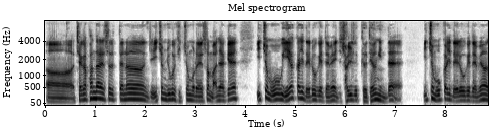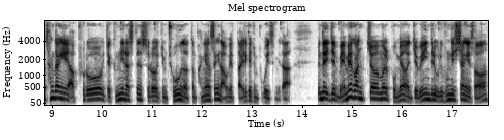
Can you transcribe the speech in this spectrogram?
어, 제가 판단했을 때는 이제 2.6을 기점으로 해서 만약에 2.5 이하까지 내려오게 되면 이제 전, 그 대응인데 2.5까지 내려오게 되면 상당히 앞으로 이제 금리나 스탠스로 좀 좋은 어떤 방향성이 나오겠다 이렇게 좀 보고 있습니다. 근데 이제 매매 관점을 보면 이제 외인들이 우리 국내 시장에서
